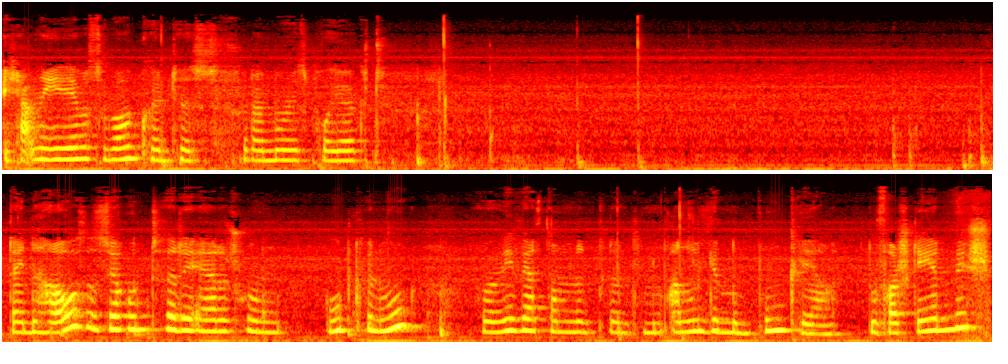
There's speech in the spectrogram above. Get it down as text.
Ich habe eine Idee, was du bauen könntest für dein neues Projekt. Dein Haus ist ja unter der Erde schon gut genug. Aber wie wär's dann mit, mit einem anliegenden Bunker? Du verstehen mich?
